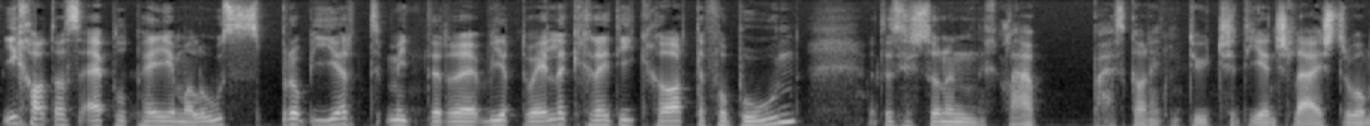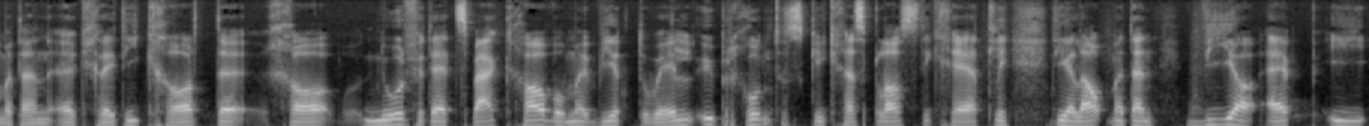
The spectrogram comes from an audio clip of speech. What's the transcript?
Ich habe das Apple Pay mal ausprobiert mit der äh, virtuellen Kreditkarte von Boon. Das ist so ein, ich glaube, weiß gar nicht, ein deutscher Dienstleister, wo man dann eine Kreditkarte kann nur für den Zweck haben, wo man virtuell überkommt. Es gibt kein Plastikkärtchen. Die lädt man dann via App in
